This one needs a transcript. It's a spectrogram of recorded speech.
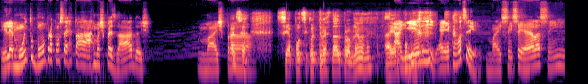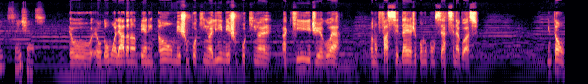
Ele é muito bom pra consertar armas pesadas. Mas pra. Aí você- Se a ponto 50 tivesse dado problema, né? Aí era Aí ele. Aí é com você. Mas sem ser ela, sem, sem chance. Eu, eu dou uma olhada na antena então, mexo um pouquinho ali, mexo um pouquinho aqui digo, é, eu não faço ideia de como conserta esse negócio. Então,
